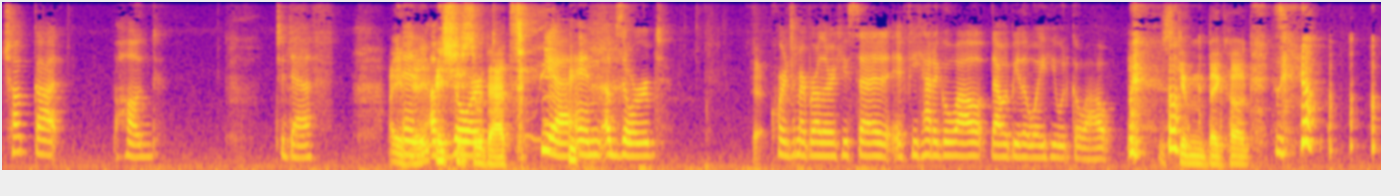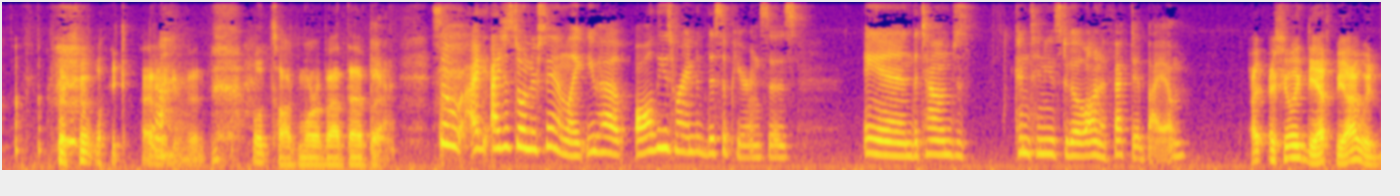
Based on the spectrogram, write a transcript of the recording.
Chuck got hugged to death. I have issues with that. Yeah, and absorbed. Yeah. According to my brother, he said if he had to go out, that would be the way he would go out. Just give him a big hug. like I don't even. We'll talk more about that, but Yeah. So I, I just don't understand. Like you have all these random disappearances, and the town just continues to go unaffected by them. I, I feel like the FBI would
